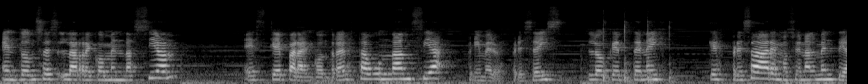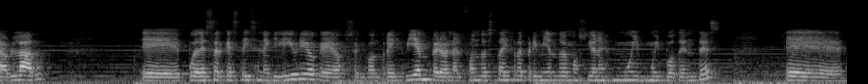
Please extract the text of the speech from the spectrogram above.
Entonces la recomendación es que para encontrar esta abundancia, primero expreséis lo que tenéis que expresar emocionalmente, hablad. Eh, puede ser que estéis en equilibrio, que os encontréis bien, pero en el fondo estáis reprimiendo emociones muy, muy potentes. Eh,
